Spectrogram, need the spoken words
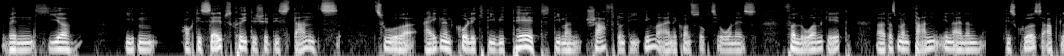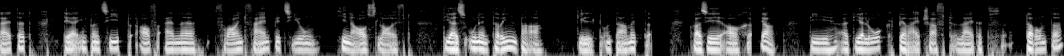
wenn hier eben auch die selbstkritische Distanz zur eigenen Kollektivität, die man schafft und die immer eine Konstruktion ist, verloren geht, äh, dass man dann in einen Diskurs abgleitet, der im Prinzip auf eine Freund-Feind-Beziehung hinausläuft, die als unentrinnbar gilt und damit quasi auch ja, die äh, Dialogbereitschaft leidet darunter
